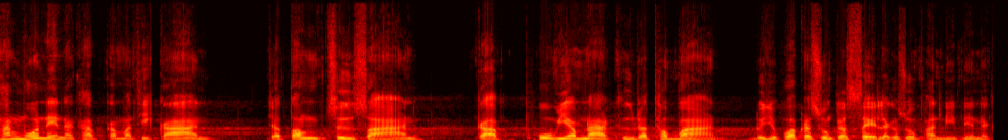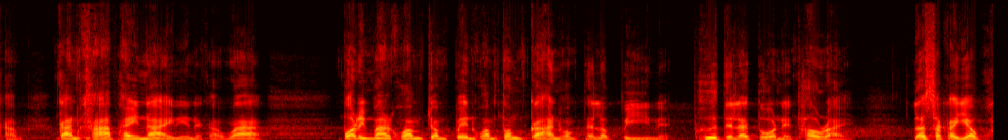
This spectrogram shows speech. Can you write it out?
ทั้งมวลนี้นะครับ กรรมธิการจะต้องสื่อสารกับผู้มีอำนาจคือรัฐบาล โดยเฉพาะกระทรวงเกษตรและกระทรวงพาณิชย์เนี่ยนะครับการค้าภายในนี่นะครับว่าปริมาณความจำเป็นความต้องการของแต่ละปีเนี่ยพืชแต่ละตัวเนี่ยเท่าไหร่ และศักยภ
